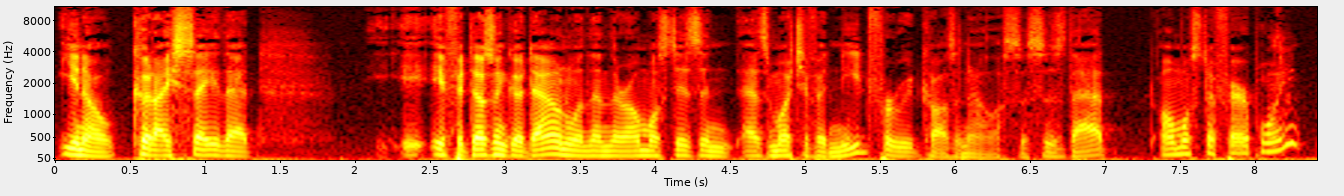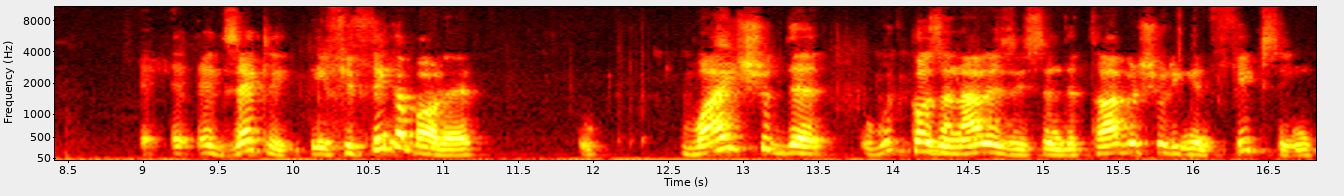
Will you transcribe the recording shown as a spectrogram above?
you know, could I say that if it doesn't go down, well, then there almost isn't as much of a need for root cause analysis. Is that almost a fair point? Exactly. If you think about it, why should the root cause analysis and the troubleshooting and fixing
